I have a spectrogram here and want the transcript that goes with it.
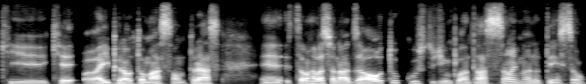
que, que a hiperautomação traz é, estão relacionados ao alto custo de implantação e manutenção,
